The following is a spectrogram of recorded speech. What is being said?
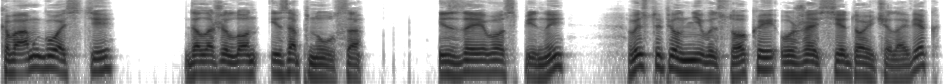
к вам гости», — доложил он и запнулся. Из-за его спины выступил невысокий, уже седой человек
